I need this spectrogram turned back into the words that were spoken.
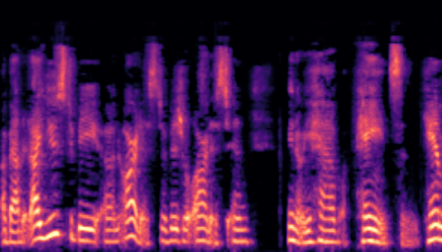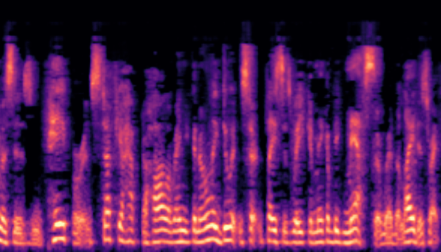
about it. I used to be an artist, a visual artist, and, you know, you have paints and canvases and paper and stuff you have to haul around. You can only do it in certain places where you can make a big mess or where the light is right.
